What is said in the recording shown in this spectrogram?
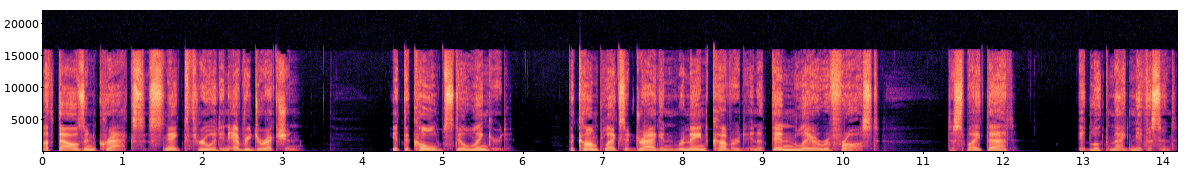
A thousand cracks snaked through it in every direction. Yet the cold still lingered. The complex at Dragon remained covered in a thin layer of frost. Despite that, it looked magnificent.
